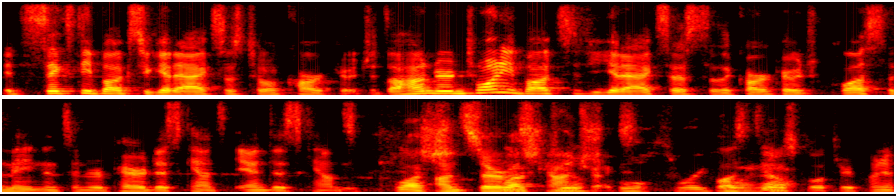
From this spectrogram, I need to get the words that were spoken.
It's 60 bucks you get access to a car coach. It's 120 bucks if you get access to the car coach plus the maintenance and repair discounts and discounts Plus, on service plus Deal contracts. School oh. 3.0. plus Deal School 3.0.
